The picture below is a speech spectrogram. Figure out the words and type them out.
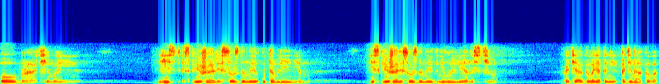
О, братья мои! Есть скрижали, созданные утомлением, и скрижали, созданные гнилой леностью. Хотя говорят они одинаково,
